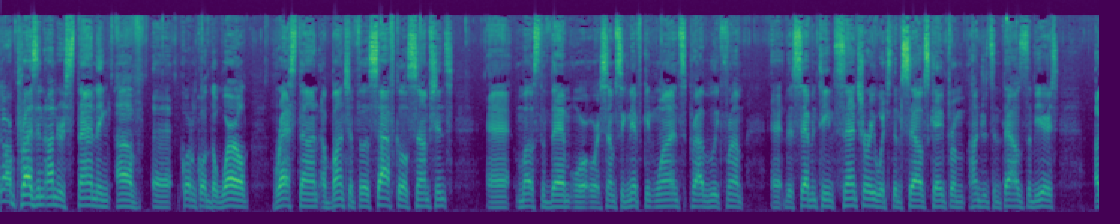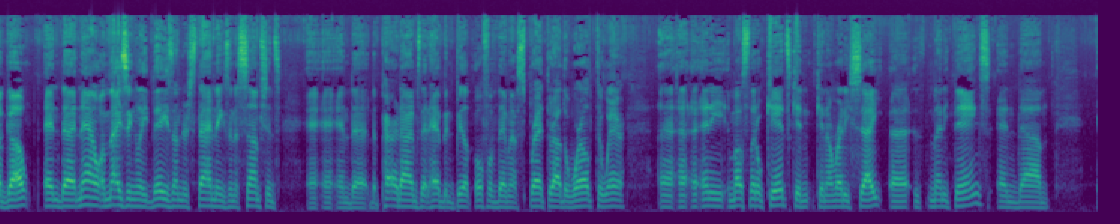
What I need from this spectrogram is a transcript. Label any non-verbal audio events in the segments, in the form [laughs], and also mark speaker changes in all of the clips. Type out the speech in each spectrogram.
Speaker 1: So our present understanding of uh, quote unquote the world rests on a bunch of philosophical assumptions, uh, most of them or, or some significant ones, probably from uh, the 17th century, which themselves came from hundreds and thousands of years ago. And uh, now, amazingly, these understandings and assumptions and, and uh, the paradigms that have been built off of them have spread throughout the world to where uh, any most little kids can can already say many things and. Um,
